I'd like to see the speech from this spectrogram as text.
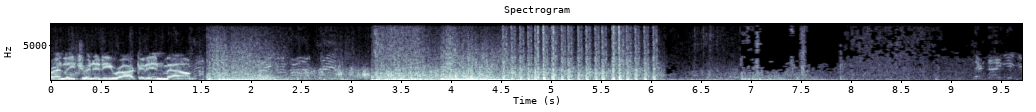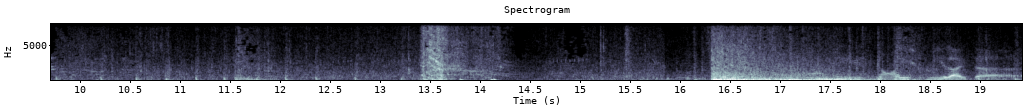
Friendly Trinity rocket inbound. Like that?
